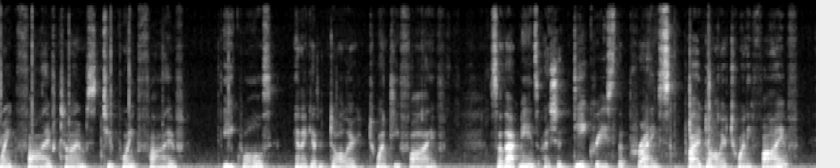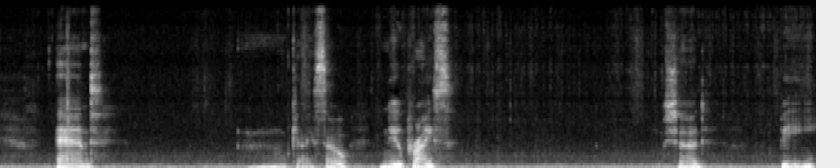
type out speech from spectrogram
0.5 times 2.5 equals, and I get a dollar 25. So that means I should decrease the price by a dollar 25 and okay so new price should be,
